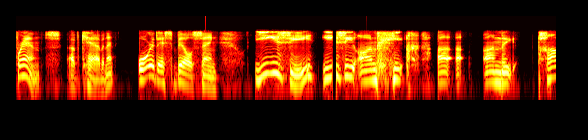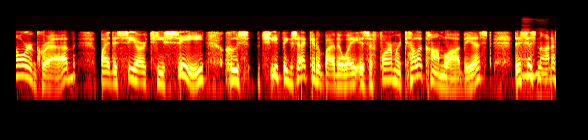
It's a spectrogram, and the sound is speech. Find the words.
friends of cabinet or this bill saying, easy, easy on the uh, uh, on the power grab by the CRTC, whose chief executive, by the way, is a former telecom lobbyist. This mm-hmm. is not a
